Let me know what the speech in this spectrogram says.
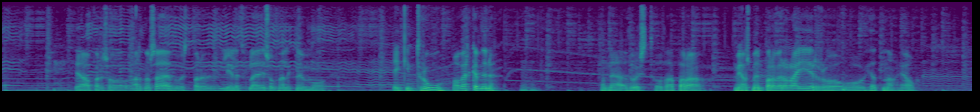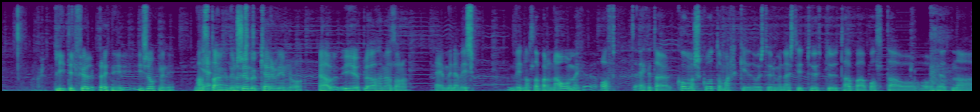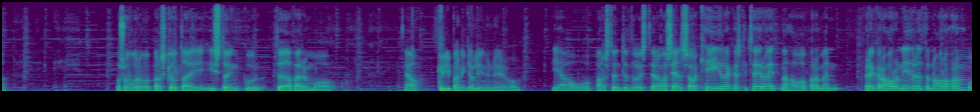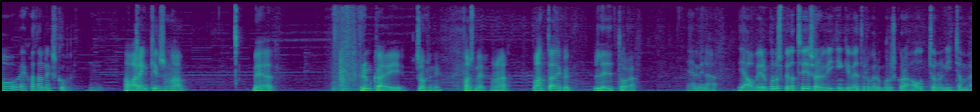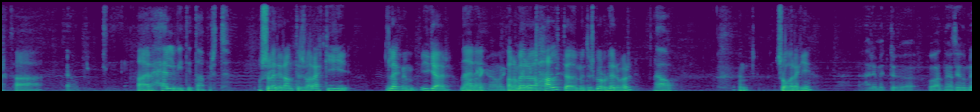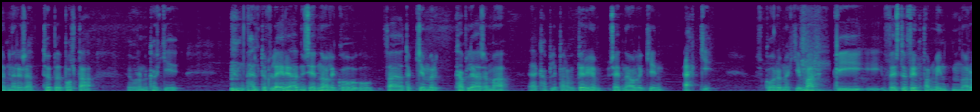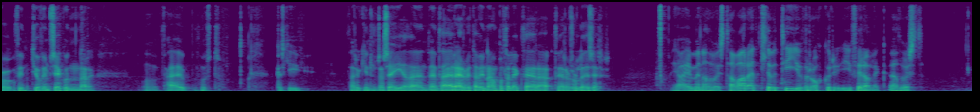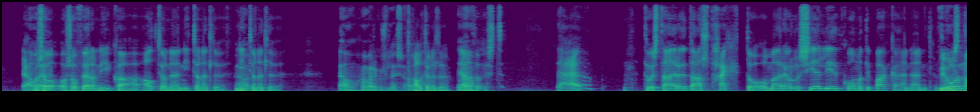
Já, bara svo Arnar sagði, þú veist, bara liðlegt flæði í sóknarleiknum og engin trú á verkefninu. Þannig að þú veist og það bara, mér hans menn bara vera rægir og, og hérna, já. Lítil fjölbreytni í sókninni. Alltaf einhvern veginn sömu kerfin og ja, ég upplegaði þannig allan Ég meina við, við náttúrulega bara náum oft ekkert að koma skot á markið, þú veist, við erum með næstu í 20 tapaða bolta og, og hérna og svo vorum við bara að skjóta í, í stöngur döðafærum og já, Grípa hann ekki á línunni og já og bara stundum þú veist, þegar það var séns á að keira kannski tveir og einna, þá var bara menn frekar að horfa niður heldur en að horfa fram og eitthvað þannig sko. Það var engin svona með frumkvæði í sókninni fannst mér, svona vantaði einhvern leiðtoga ég meina, já, við erum búin að spila tvisvar við vikingi vetur og við erum búin að skora 18 og 19 mörg það, það er helvíti daburt og Sverri Randris var ekki í leiknum í gær. Nei, Það var nei, ekki- það var ekki þannig að meira að haldi að þau myndu skora fleiri mörg já. Svo var ekki. Það er einmitt og aðnæða þegar þú nefnir þess að töpuðu bolta þau voru nú kannski heldur fleiri þarna í setnaáleik og, og það að þetta kemur kaplið það sem að eða kapli bara, við byrjum setnaáleikin ekki skorum ekki mark í, í fyrstu 15 mindunar og 55 sekundunar og það er, þú veist kannski, það er ekki eins og að segja það en, en það er erfitt að vinna handbóltaleg þegar, að- þegar að svoleiðis er. Já, ég meina þú veist, það var 11-10 fyrir okkur í fyrirháleik, eða þú veist. Já, og svo, og svo fer hann í hvað, 18 eða 19-11 19-11, já, það var eitthvað svoleiðis. Átjánellu já, Já. þú veist já, þú veist, það er auðvitað allt hægt og, og maður hefur alveg séð lið koma tilbaka en, en við vorum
